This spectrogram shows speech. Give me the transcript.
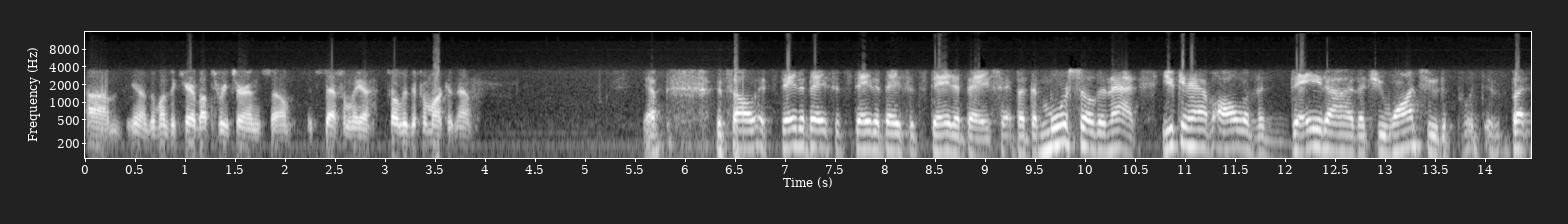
um, you know the ones that care about the returns. So it's definitely a totally different market now. Yep. It's all it's database, it's database, it's database. But the more so than that, you can have all of the data that you want to to put but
